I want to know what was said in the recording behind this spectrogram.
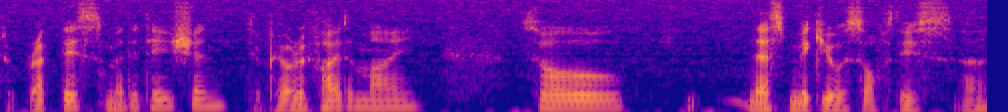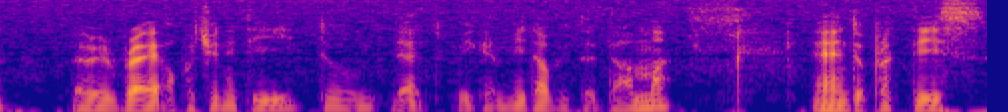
to practice meditation, to purify the mind. So let's make use of this uh, very rare opportunity to that we can meet up with the Dhamma and to practice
